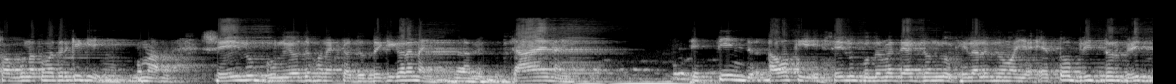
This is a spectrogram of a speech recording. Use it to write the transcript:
সব গুণা তোমাদের কি কি? মাফ। সেই লোকগুলিও যখন একটা যুদ্ধে কি করে নাই? চায় নাই। তিন তাও কি সেই লোকগুলোর মধ্যে একজন লোক হিলাল ইবনু মাইয়া এত বৃদ্ধর বৃদ্ধ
